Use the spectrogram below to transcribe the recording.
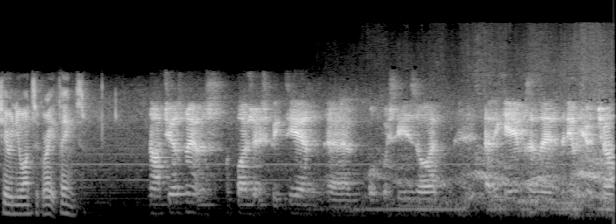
cheering you on to great things. No, cheers, mate. It was a pleasure to speak to you, and um, hopefully see you on at the games in the, the near future.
